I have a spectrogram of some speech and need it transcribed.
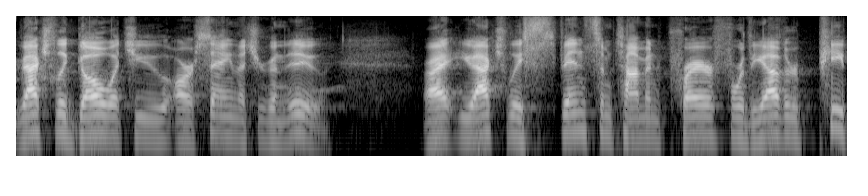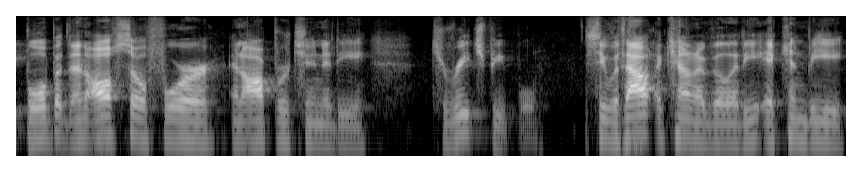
You actually go what you are saying that you're going to do, right? You actually spend some time in prayer for the other people, but then also for an opportunity to reach people. See, without accountability, it can be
